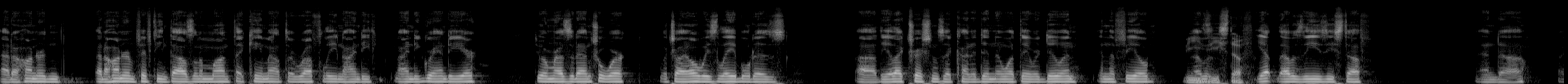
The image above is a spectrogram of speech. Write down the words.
At 100 at 115,000 a month, that came out to roughly 90 90 grand a year, doing residential work, which I always labeled as uh, the electricians that kind of didn't know what they were doing in the field. The That was- easy stuff. Yep, that was the easy stuff, and uh, I,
